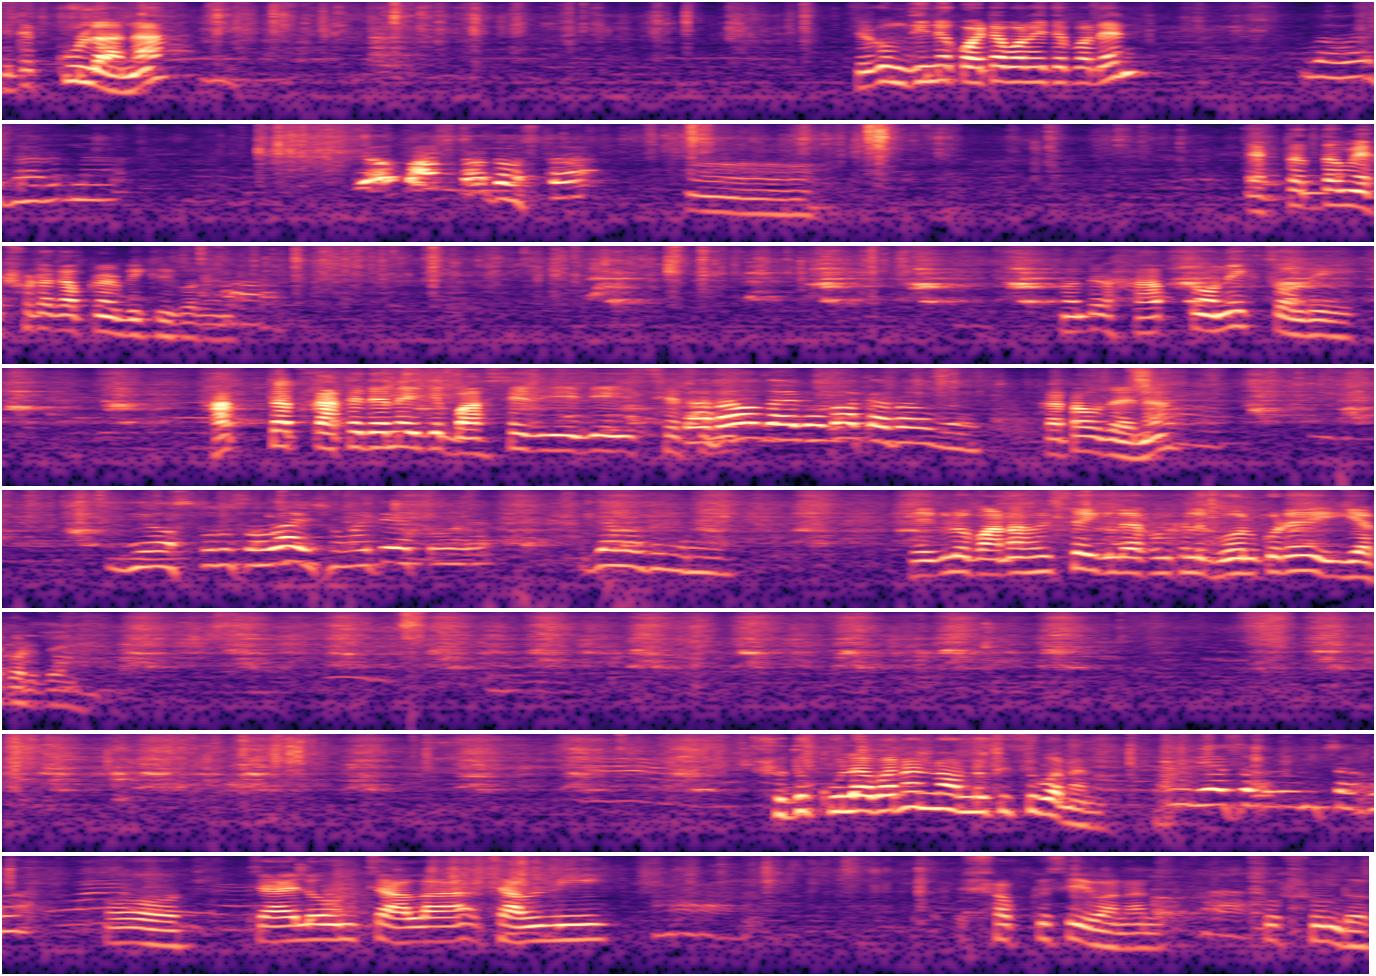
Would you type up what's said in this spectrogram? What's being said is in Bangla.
এটা কুলা না? এরকম দিনে কয়টা বানাইতে পারেন? না একটার দাম একশো টাকা আপনার বিক্রি করেন। হ্যাঁ। আপনাদের হাত তো অনেক চলে। হাত টাত কাটে দেয় না এই যে বাসের যে কাটাও যায় বাবা চলাই সময়তে একটু গেল দিবেন না এগুলো বানা হয়েছে এগুলো এখন খালি গোল করে ইয়া করবেন শুধু কুলা বানান না অন্য কিছু বানান? ও চাইলন চালা চালনি সব কিছুই বানান খুব সুন্দর।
